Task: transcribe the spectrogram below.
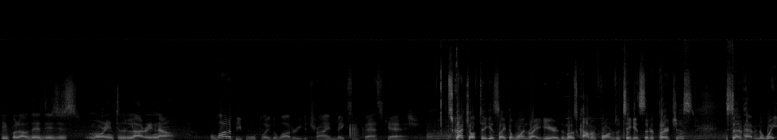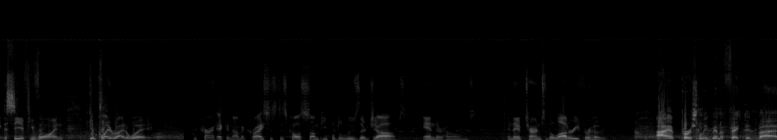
people out there, they're just more into the lottery now. A lot of people will play the lottery to try and make some fast cash. Scratch off tickets like the one right here, the most common forms of tickets that are purchased. Instead of having to wait to see if you've won, you can play right away. The current economic crisis has caused some people to lose their jobs and their homes, and they have turned to the lottery for hope. I have personally been affected by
